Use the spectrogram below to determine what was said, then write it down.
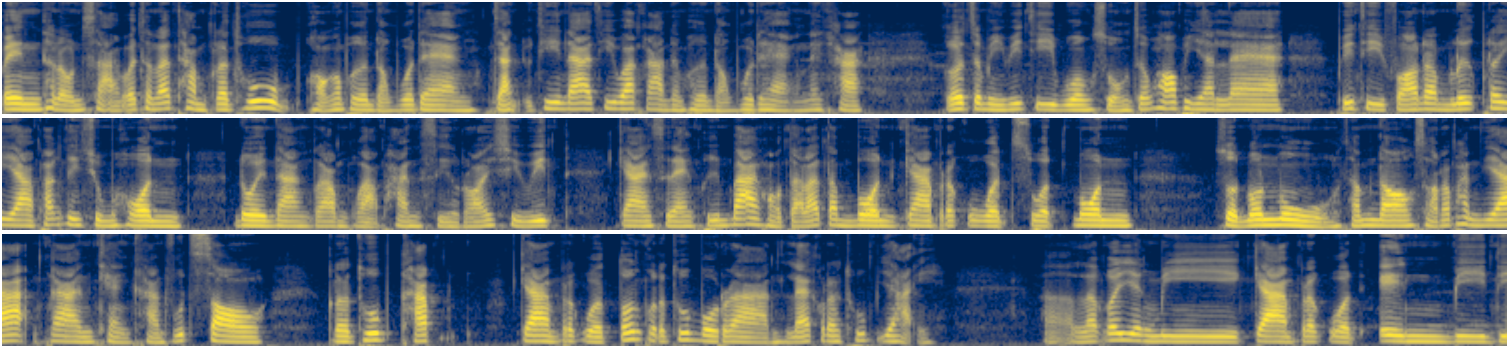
เป็นถนนสายวัฒนธรรมกระทูบของอำเภอหนองบัวแดง จัดอยู่ที่หน้าที่ว่าการอำเภอหนองบัวแดงนะคะ ก็จะมีพิธีบวงสรวงเจ้าพ่อพญาแล พิธีฟ้อนรำลึกพระยาพักดีชุมพลโดยนางรำกว่า1,400ชีวิต การแสดงพื้นบ้านของแต่ละตำบล การประกวดสวดมนต์สวดมนต์หมู่ทำนองสรพัญญะการแข่งขันฟุตซอล กระทูบครับ การประกวดต้นกระทูบโบราณ และกระทูบใหญ่ แล้วก็ยังมีการประกวด NBD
